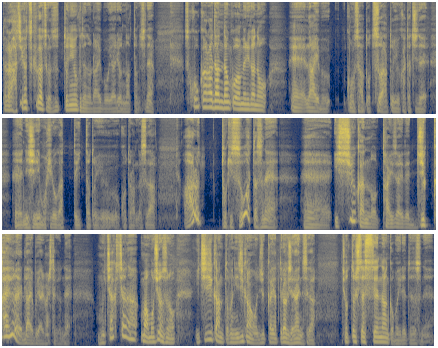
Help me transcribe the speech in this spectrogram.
だから8月9月がずっとニューヨークでのライブをやるようになったんですね。そこからだんだんこうアメリカの、えー、ライブコンサートツアーという形で、えー、西にも広がっていったということなんですがある時すごかったですね、えー、1週間の滞在で10回ぐらいライブやりましたけどねむちゃくちゃなまあもちろんその1時間とか2時間を10回やってるわけじゃないんですがちょっとした出演なんかも入れてですね。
